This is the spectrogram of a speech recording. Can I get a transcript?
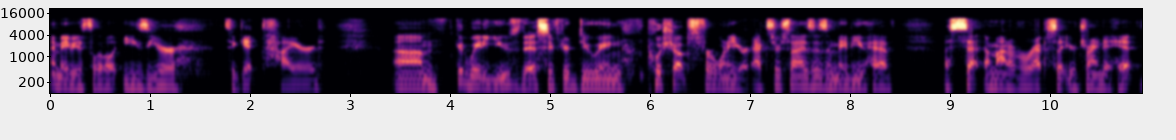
and maybe it's a little easier to get tired. Um, good way to use this if you're doing push-ups for one of your exercises and maybe you have a set amount of reps that you're trying to hit.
